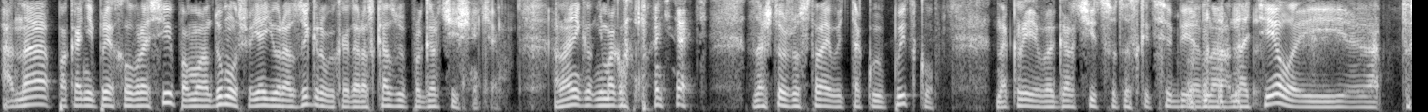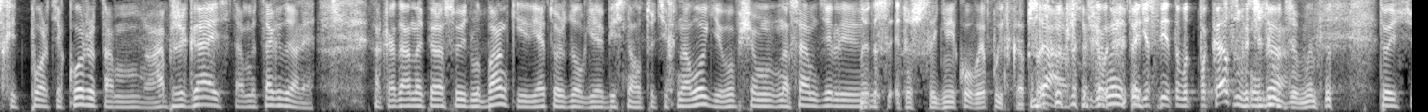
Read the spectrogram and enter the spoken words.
она, пока не приехала в Россию, по-моему, думала, что я ее разыгрываю, когда рассказываю про горчичники. Она не, не могла понять, за что же устраивать такую пытку, наклеивая горчицу, так сказать, себе на, на тело и а, так сказать, портя кожу, там, обжигаясь там, и так далее. А когда она первый раз увидела банки, я тоже долго ей объяснял эту технологию. В общем, на самом деле... Но это, это же средневековая пытка, абсолютно. Да, совершенно, ну, то есть, Если это вот показывать да. людям... То есть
